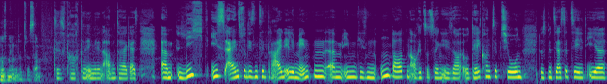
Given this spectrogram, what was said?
muss man immer dazu sagen. Das braucht dann irgendwie den Abenteuergeist. Ähm, Licht ist eins von diesen zentralen Elementen ähm, in diesen Umbauten, auch jetzt sozusagen in dieser Hotelkonzeption. Du hast mir zuerst erzählt, ihr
